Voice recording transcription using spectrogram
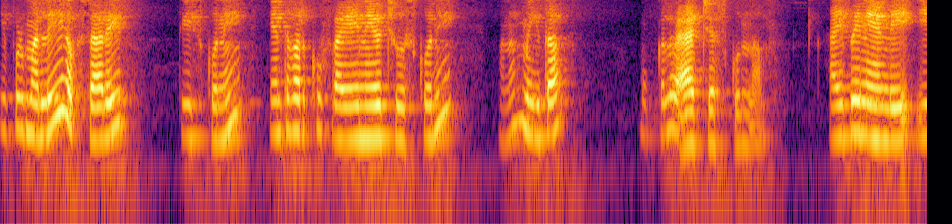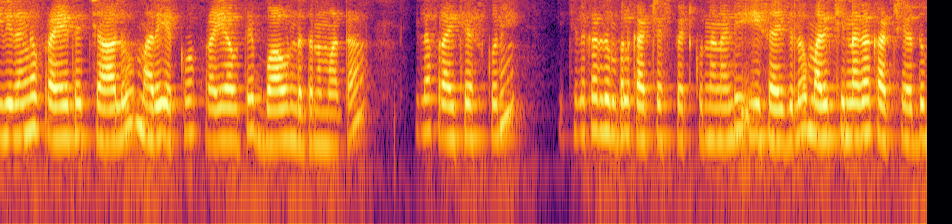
ఇప్పుడు మళ్ళీ ఒకసారి తీసుకొని ఎంతవరకు ఫ్రై అయినాయో చూసుకొని మనం మిగతా ముక్కలు యాడ్ చేసుకుందాం. అయిపోయినాయండి. ఈ విధంగా ఫ్రై అయితే చాలు. మరీ ఎక్కువ ఫ్రై అవుతే బాగుండదు అనమాట ఇలా ఫ్రై చేసుకొని చిలకడ దుంపలు కట్ చేసి పెట్టుకున్నానండి. ఈ సైజులో. మరి చిన్నగా కట్ చేయొద్దు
